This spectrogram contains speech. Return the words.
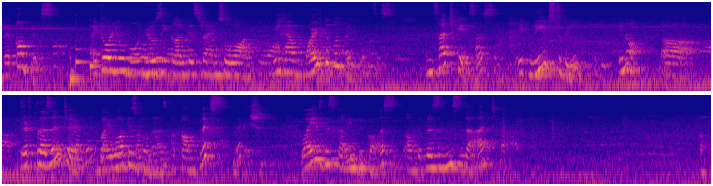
they are complex I told you music orchestra and so on will have multiple frequencies in such cases it needs to be you know, uh, represented by what is known as a complex notation. Why is this coming? Because of the presence that, okay.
